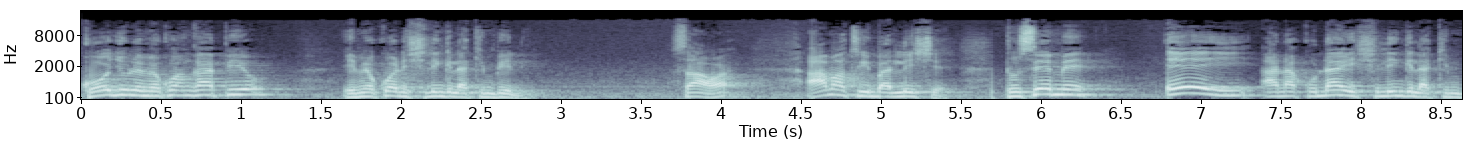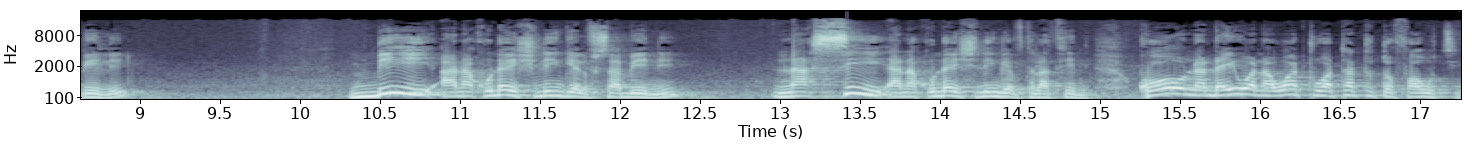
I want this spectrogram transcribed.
Kwa hiyo jumla imekuwa ngapi hiyo? Imekuwa ni shilingi laki mbili. Sawa? Ama tuibadilishe. Tuseme a anakudai shilingi laki mbili. B anakudai shilingi elfu sabini na c anakudai shilingi elfu thelathini. Kwa unadaiwa na watu watatu tofauti.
